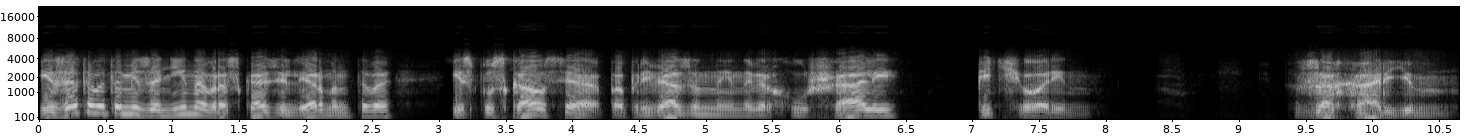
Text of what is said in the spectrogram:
Из этого-то мезонина в рассказе Лермонтова и спускался по привязанной наверху шали Печорин. Захарьин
